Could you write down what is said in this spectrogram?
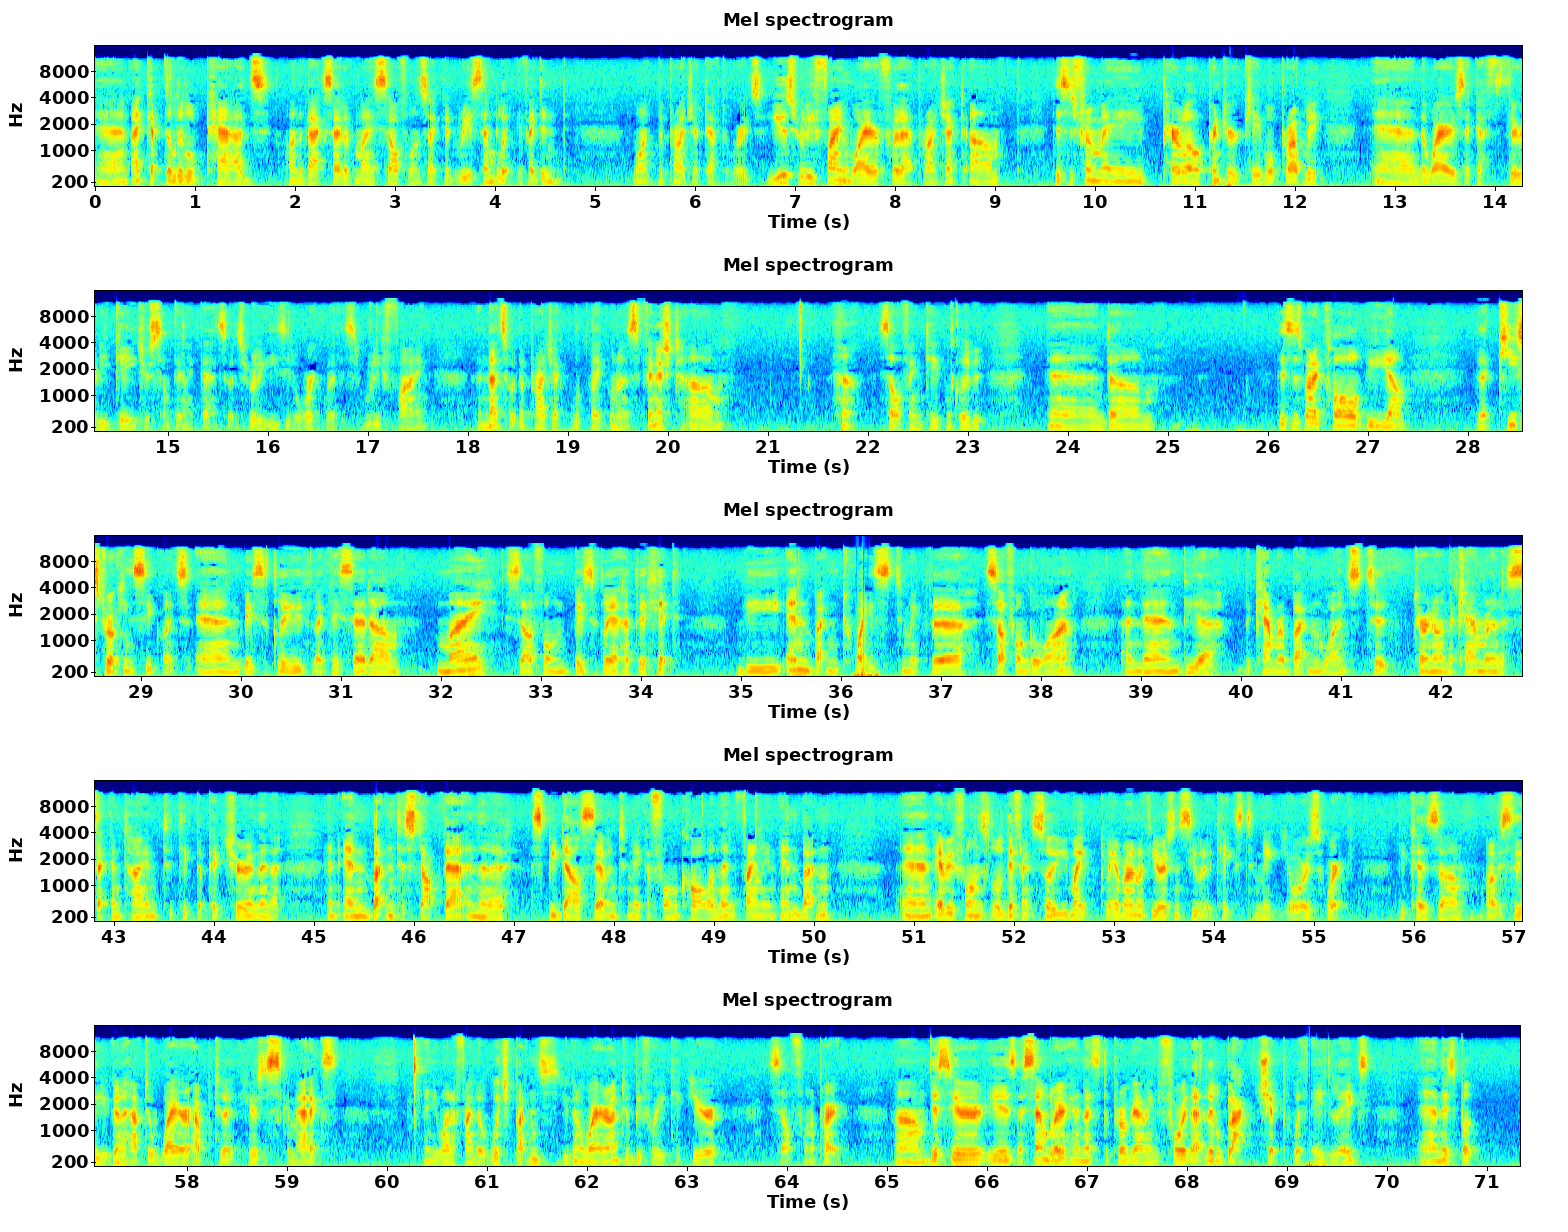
And I kept the little pads on the back side of my cell phone so I could reassemble it if I didn't want the project afterwards. Use really fine wire for that project. Um, this is from a parallel printer cable, probably and the wire is like a 30 gauge or something like that so it's really easy to work with it's really fine. And that's what the project looked like when it was finished um, cellophane tape included. And um, this is what I call the um, the keystroking sequence. And basically like I said um, my cell phone basically I had to hit the end button twice to make the cell phone go on and then the uh, the camera button once to turn on the camera and a second time to take the picture and then a, an end button to stop that and then a speed dial 7 to make a phone call and then finally an end button. And every phone is a little different so you might play around with yours and see what it takes to make yours work. Because um, obviously you're going to have to wire up to it. Here's the schematics. And you want to find out which buttons you're going to wire onto before you take your cell phone apart um, this here is assembler, and that's the programming for that little black chip with eight legs. And there's about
